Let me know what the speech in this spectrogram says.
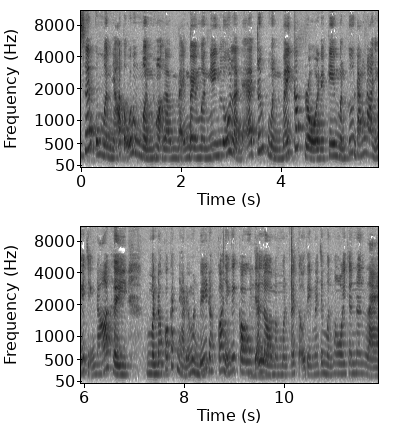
sếp của mình nhỏ tuổi hơn mình hoặc là bạn bè mình ngang lúa là đã trước mình mấy cấp rồi này kia mình cứ đắn đo những cái chuyện đó. Thì mình đâu có cách nào để mình biết đâu có những cái câu trả lời mà mình phải tự tìm ra cho mình thôi cho nên là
